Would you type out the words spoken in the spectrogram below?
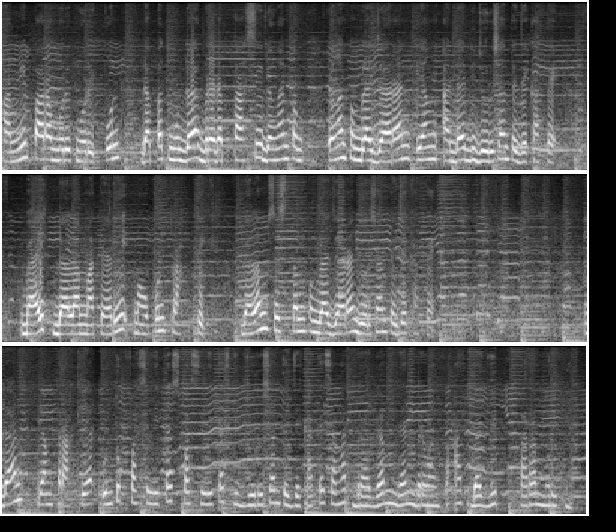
kami para murid-murid pun dapat mudah beradaptasi dengan pem dengan pembelajaran yang ada di jurusan TJKT, baik dalam materi maupun praktik dalam sistem pembelajaran jurusan TJKT. Dan yang terakhir, Untuk fasilitas-fasilitas di jurusan TJKT sangat beragam dan bermanfaat bagi para muridnya.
